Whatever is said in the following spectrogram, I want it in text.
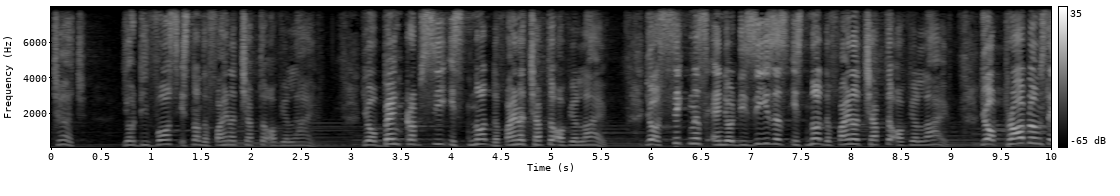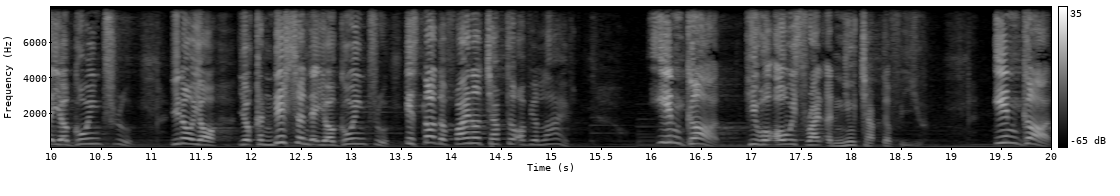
Church, your divorce is not the final chapter of your life. Your bankruptcy is not the final chapter of your life. Your sickness and your diseases is not the final chapter of your life. Your problems that you're going through, you know, your, your condition that you're going through, it's not the final chapter of your life. In God, He will always write a new chapter for you. In God,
